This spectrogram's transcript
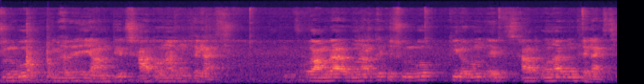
শুনব কীভাবে এই আমটির স্বাদ ওনার মুখে লাগছে। তো আমরা ওনার থেকে শুনব কীরকম এর স্বাদ ওনার মুখে লাগছে।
